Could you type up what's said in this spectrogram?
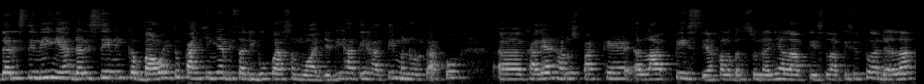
dari sini ya. Dari sini ke bawah itu kancingnya bisa dibuka semua. Jadi hati-hati menurut aku uh, kalian harus pakai uh, lapis ya kalau bahasa Sundanya lapis. Lapis itu adalah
